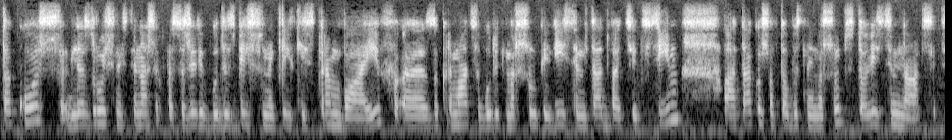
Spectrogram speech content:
Також для зручності наших пасажирів буде збільшена кількість трамваїв. Е, Зокрема, це будуть маршрути 8 та 27, а також автобусний маршрут 118.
